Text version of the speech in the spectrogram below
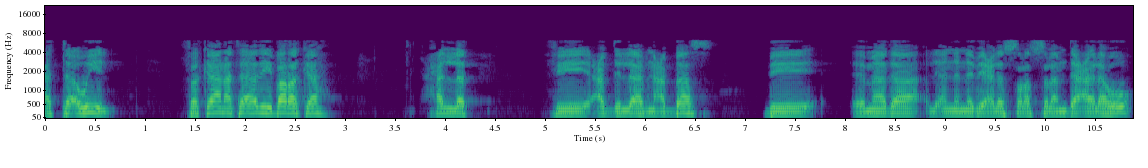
التأويل فكانت هذه بركة حلت في عبد الله بن عباس بماذا؟ لأن النبي عليه الصلاة والسلام دعا له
